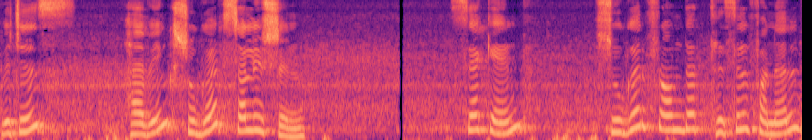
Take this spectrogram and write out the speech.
which is having sugar solution. Second sugar from the thistle funnel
